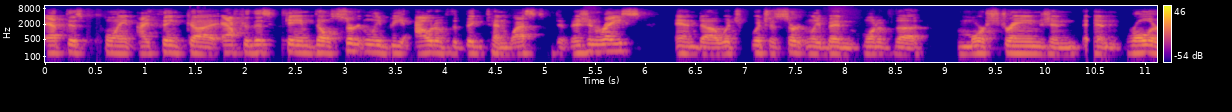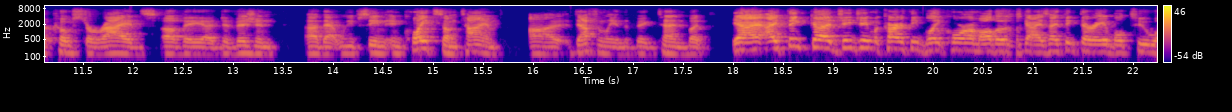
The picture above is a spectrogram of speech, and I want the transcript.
at this point. I think uh, after this game, they'll certainly be out of the Big Ten West division race, and uh, which which has certainly been one of the more strange and, and roller coaster rides of a, a uh, division uh, that we've seen in quite some time. Uh, definitely in the Big Ten, but yeah, I, I think JJ McCarthy, Blake Corum, all those guys, I think they're able to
